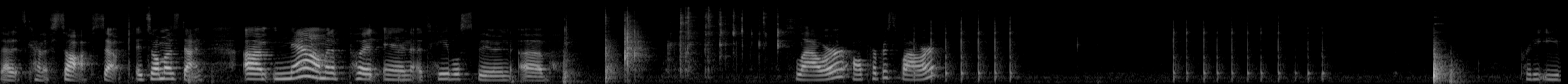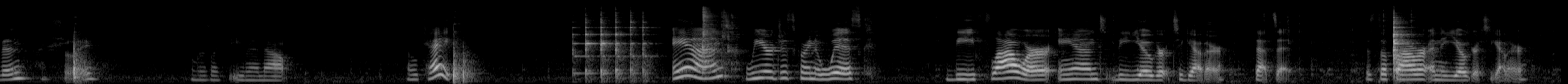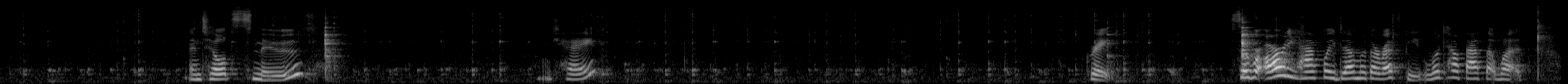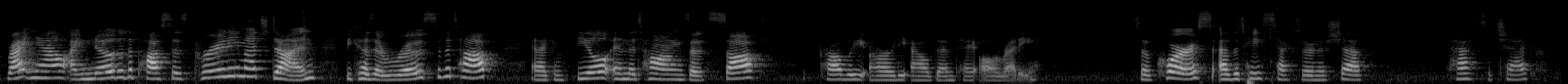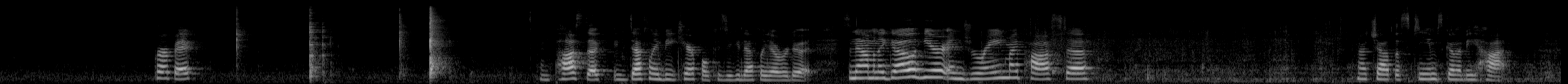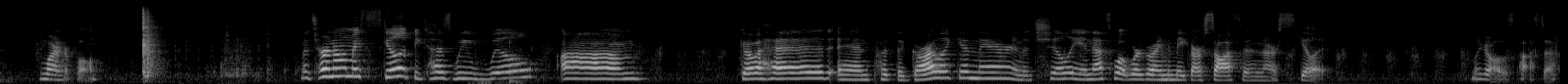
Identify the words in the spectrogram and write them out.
that it's kind of soft. So it's almost done. Um, now I'm gonna put in a tablespoon of flour, all-purpose flour. Pretty even, actually. I always like to even it out. Okay. And we are just going to whisk the flour and the yogurt together. That's it. Just the flour and the yogurt together. Until it's smooth. Okay. Great. So we're already halfway done with our recipe. Look how fast that was. Right now, I know that the pasta is pretty much done because it rose to the top and I can feel in the tongs that it's soft, It's probably already al dente already. So of course, as a taste tester and a chef, has to check. Perfect. And pasta, definitely be careful because you can definitely overdo it. So now I'm going to go here and drain my pasta. Watch out, the steam's going to be hot. Wonderful. I'm going to turn on my skillet because we will um, go ahead and put the garlic in there and the chili, and that's what we're going to make our sauce in, in our skillet. Look at all this pasta.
